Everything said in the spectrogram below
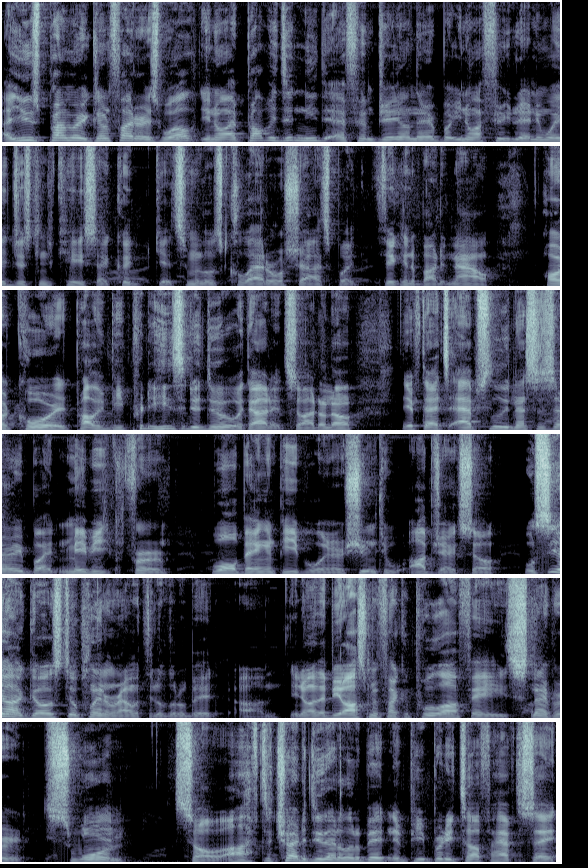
I use primary gunfighter as well. You know, I probably didn't need the FMJ on there, but you know I figured it anyway just in case I could get some of those collateral shots. But thinking about it now, hardcore, it'd probably be pretty easy to do it without it. So I don't know if that's absolutely necessary, but maybe for wall banging people or shooting through objects. So we'll see how it goes. Still playing around with it a little bit. Um, you know, that'd be awesome if I could pull off a sniper swarm. So I'll have to try to do that a little bit. It'd be pretty tough, I have to say.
